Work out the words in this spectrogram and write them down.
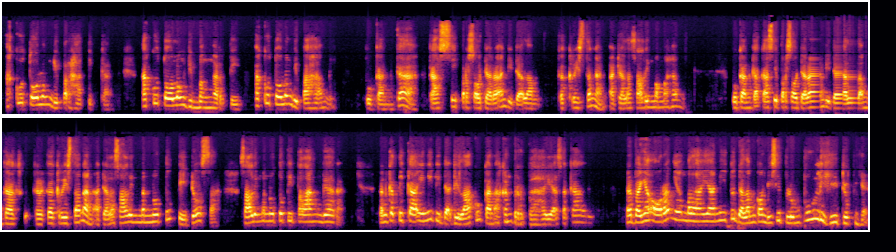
aku tolong diperhatikan, aku tolong dimengerti, aku tolong dipahami. Bukankah kasih persaudaraan di dalam kekristenan adalah saling memahami? Bukankah kasih persaudaraan di dalam ke kekristenan adalah saling menutupi dosa, saling menutupi pelanggaran. Dan ketika ini tidak dilakukan akan berbahaya sekali. Dan banyak orang yang melayani itu dalam kondisi belum pulih hidupnya.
